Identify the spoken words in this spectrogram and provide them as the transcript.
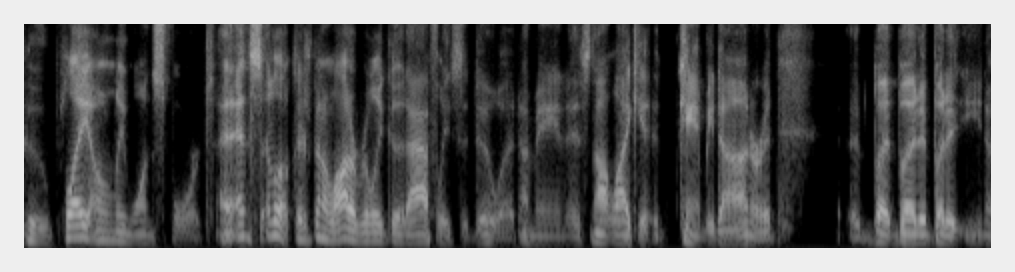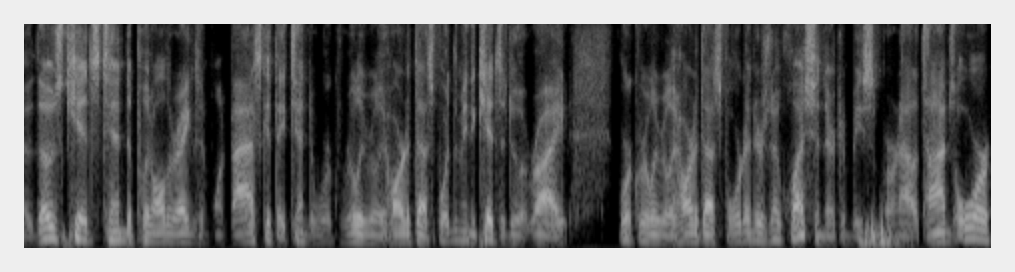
who play only one sport. And, and, look, there's been a lot of really good athletes that do it. I mean, it's not like it can't be done or it uh, but but but it, you know those kids tend to put all their eggs in one basket. They tend to work really really hard at that sport. I mean, the kids that do it right work really really hard at that sport, and there's no question there can be some burnout at times. Or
